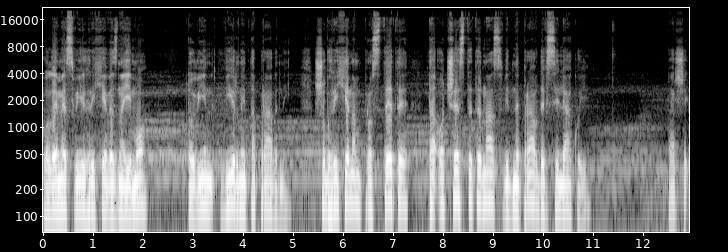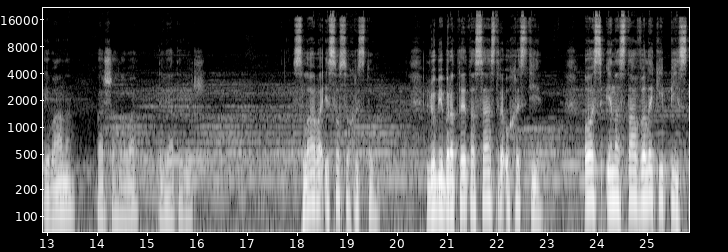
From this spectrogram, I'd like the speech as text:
Коли ми свої гріхи визнаємо, то Він вірний та праведний, щоб гріхи нам простити та очистити нас від неправди всілякої. 1 Івана, 1 глава, 9 вірш. Слава Ісусу Христу! Любі брати та сестри у Христі! Ось і настав Великий піст,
